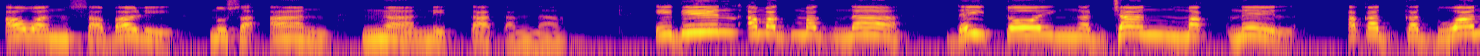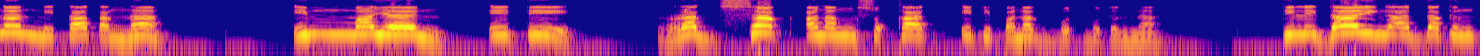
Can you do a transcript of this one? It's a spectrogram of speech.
awan sa bali no saan nga ni tatang na. Idin amagmag na daytoy nga John McNeil akad kadwanan ni tatang na. Imayen iti ragsak anang sukat iti panagbutbuteng na tiliday nga adda keng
